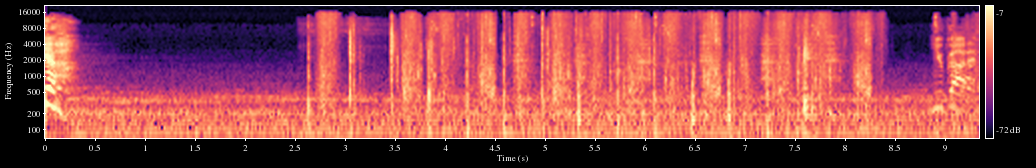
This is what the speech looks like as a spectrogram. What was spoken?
Yeah. You got it.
